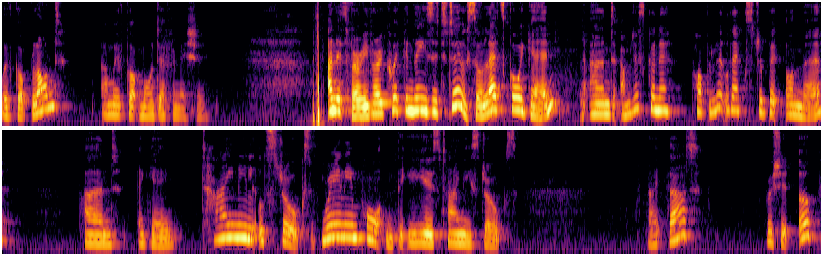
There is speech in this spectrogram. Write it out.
we've got blonde and we've got more definition. And it's very, very quick and easy to do. So let's go again. And I'm just going to pop a little extra bit on there. And again, tiny little strokes. Really important that you use tiny strokes. Like that. Brush it up.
